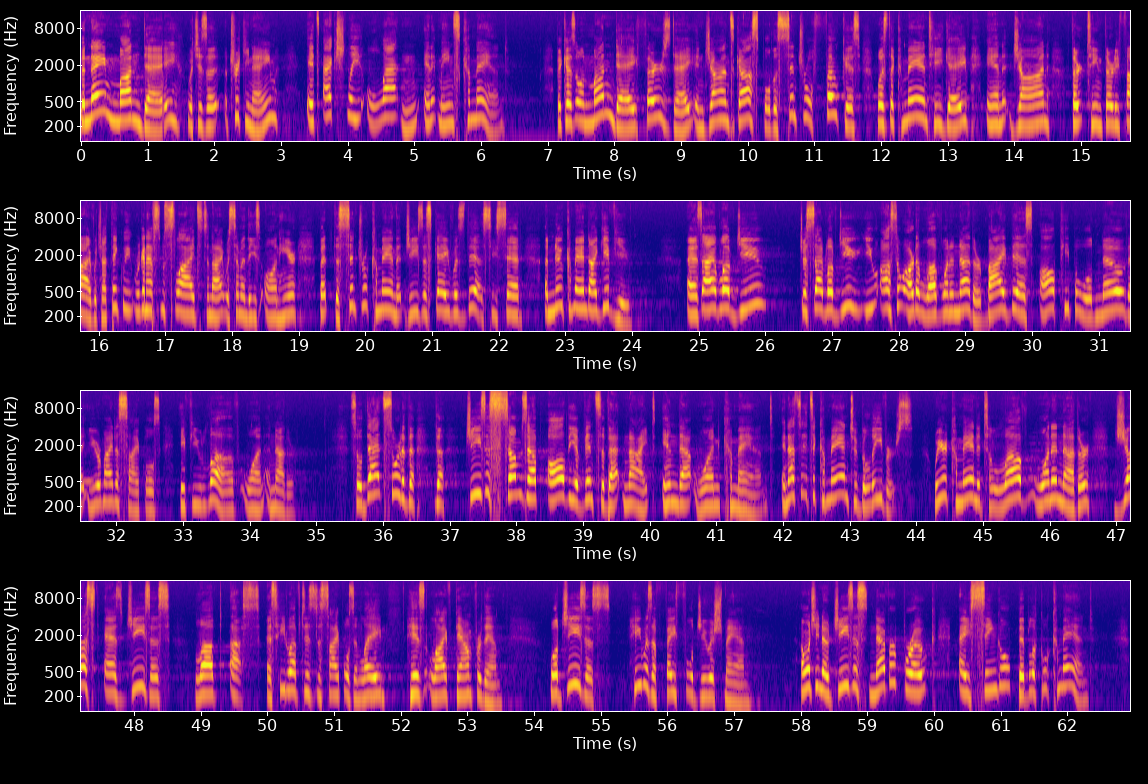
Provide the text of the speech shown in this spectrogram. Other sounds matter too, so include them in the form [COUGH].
the name Maundy, which is a, a tricky name, it's actually Latin and it means command. Because on Maundy, Thursday, in John's gospel, the central focus was the command he gave in John 13 35, which I think we, we're going to have some slides tonight with some of these on here. But the central command that Jesus gave was this He said, A new command I give you. As I have loved you, just as I've loved you, you also are to love one another. By this, all people will know that you're my disciples if you love one another. So that's sort of the, the Jesus sums up all the events of that night in that one command. And that's it's a command to believers. We are commanded to love one another just as Jesus loved us, as he loved his disciples and laid his life down for them. Well, Jesus, he was a faithful Jewish man. I want you to know Jesus never broke a single biblical command.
